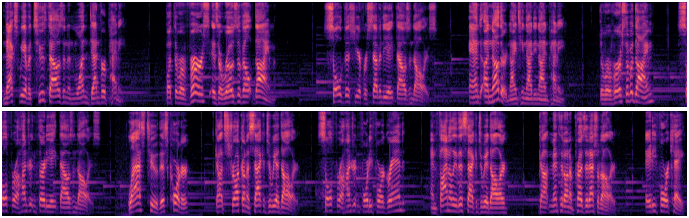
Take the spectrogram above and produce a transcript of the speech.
Next, we have a 2001 Denver penny. But the reverse is a Roosevelt dime. Sold this year for $78,000. And another 1999 penny. The reverse of a dime, sold for $138,000. Last two, this quarter, got struck on a Sacagawea dollar, sold for 144 grand. And finally, this Sacagawea dollar got minted on a presidential dollar, 84K.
